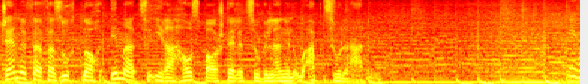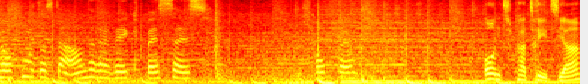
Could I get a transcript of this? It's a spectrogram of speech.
Jennifer versucht noch immer zu ihrer Hausbaustelle zu gelangen, um abzuladen. Ich hoffe nur, dass der andere Weg besser ist. Ich hoffe. Und Patricia,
